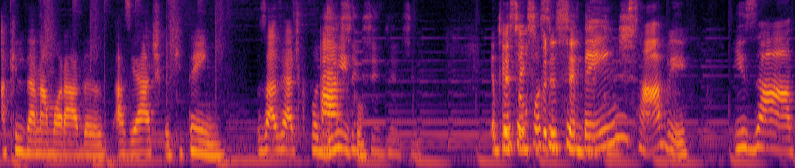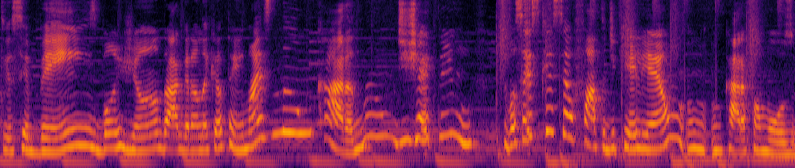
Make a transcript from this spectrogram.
aquele da namorada asiática que tem. Os asiáticos podem ah, rico. Sim, sim, sim, sim. Eu pensei que fosse ser bem, sabe? Exato, ia ser bem esbanjando a grana que eu tenho. Mas não, cara, não, de jeito nenhum. Se você esquecer o fato de que ele é um, um, um cara famoso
